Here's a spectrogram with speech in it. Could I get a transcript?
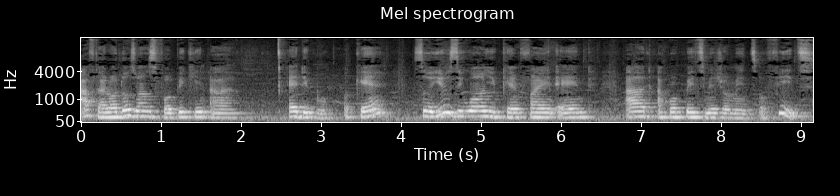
After all those ones for baking are edible okay so use the one you can find and add appropriate measurements of it.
